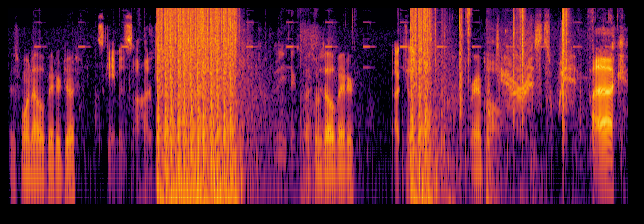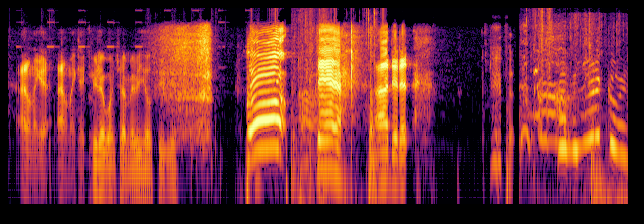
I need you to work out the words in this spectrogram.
There's one elevator, Josh. this game is 100%. Last one's elevator. Uh, killer. Ramp. Oh, Fuck. I don't think I. I don't think I can. Shoot at one shot, maybe he'll shoot you. Oh! There. I did it. I'm a unicorn!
